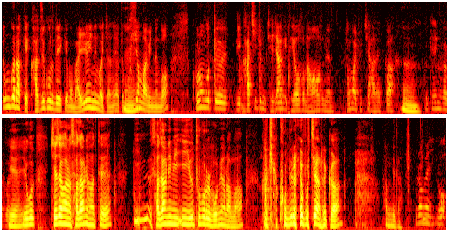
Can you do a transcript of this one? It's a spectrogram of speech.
동그랗게 가죽으로 돼 있게 뭐 말려 있는 거 있잖아요. 좀 음. 쿠션감 있는 거. 그런 것들이 같이 좀 제작이 되어서 나오면 정말 좋지 않을까 음. 그렇게 생각을 예, 요거 제작하는 사장님한테 이, 사장님이 이 유튜브를 보면 아마 그렇게 고민을 해보지 않을까 합니다. 그러면 이거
